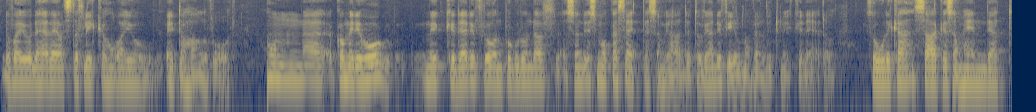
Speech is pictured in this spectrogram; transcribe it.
då var ju det här äldsta flickan, hon var ju ett och ett halvt år. Hon äh, kommer ihåg mycket därifrån på grund av de små kassetter som vi hade, och vi hade filmat väldigt mycket där. Och så olika saker som hände. Att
